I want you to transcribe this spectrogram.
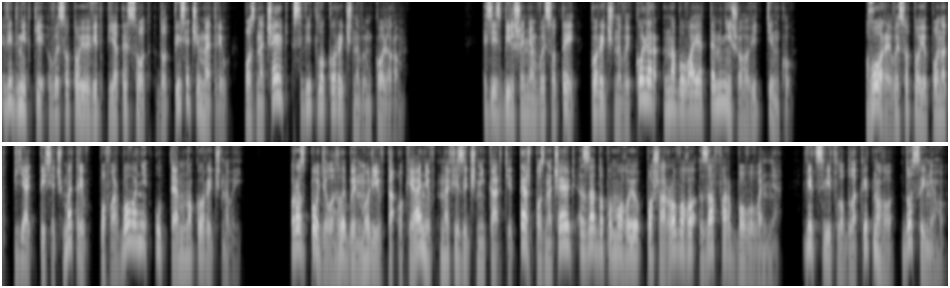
Відмітки висотою від 500 до 1000 метрів позначають світло-коричневим кольором. Зі збільшенням висоти коричневий колір набуває темнішого відтінку. Гори висотою понад 5000 метрів пофарбовані у темно-коричневий. Розподіл глибин морів та океанів на фізичній карті теж позначають за допомогою пошарового зафарбовування від світло-блакитного до синього.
